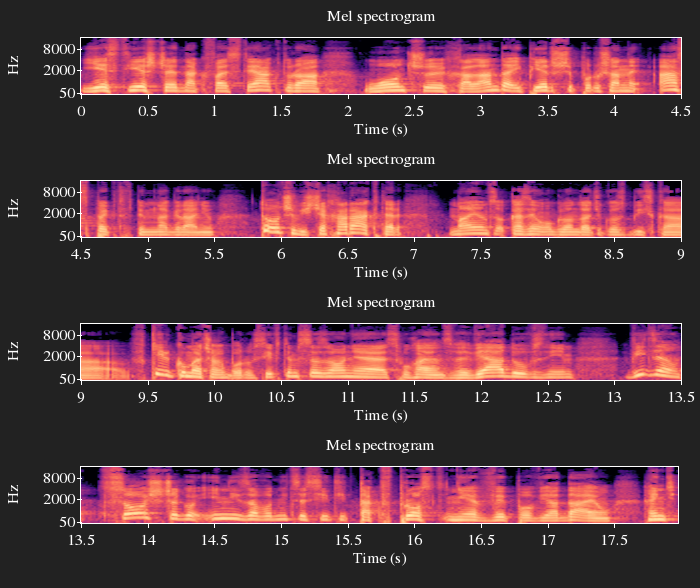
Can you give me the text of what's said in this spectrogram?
Jest jeszcze jedna kwestia, która łączy Halanda i pierwszy poruszany aspekt w tym nagraniu. To oczywiście charakter. Mając okazję oglądać go z bliska w kilku meczach Borussii w tym sezonie, słuchając wywiadów z nim, widzę coś, czego inni zawodnicy City tak wprost nie wypowiadają. Chęć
